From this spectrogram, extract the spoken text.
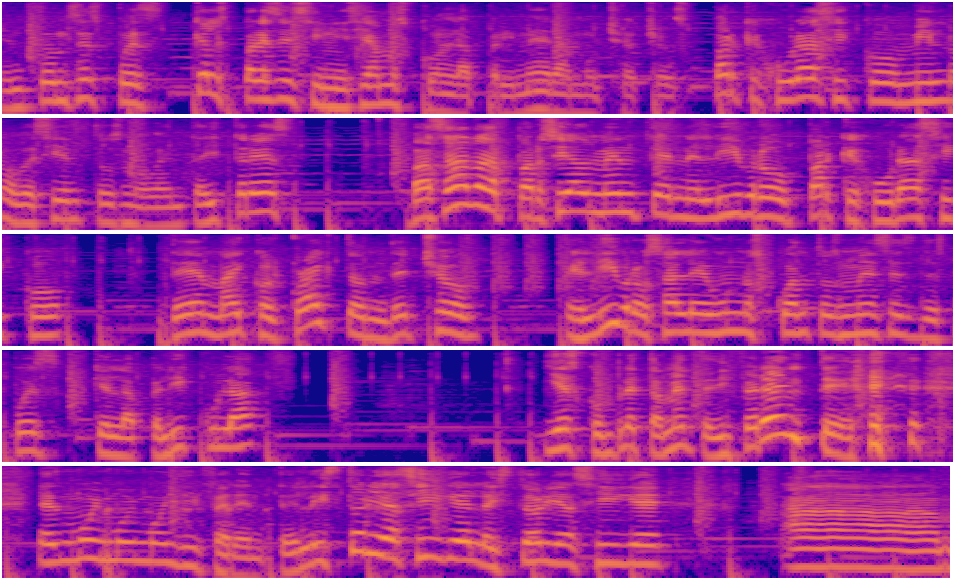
Entonces, pues, ¿qué les parece si iniciamos con la primera, muchachos? Parque Jurásico 1993, basada parcialmente en el libro Parque Jurásico de Michael Crichton. De hecho, el libro sale unos cuantos meses después que la película y es completamente diferente. es muy, muy, muy diferente. La historia sigue, la historia sigue a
